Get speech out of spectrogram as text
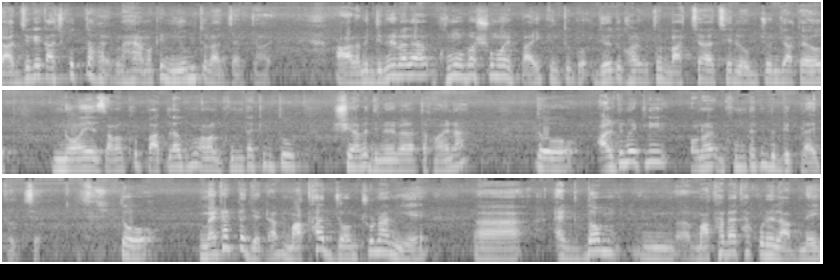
রাত জেগে কাজ করতে হয়? বলে হ্যাঁ আমাকে নিয়মিত রাত জাগতে হয়। আর আমি দিনের বেলা ঘুমোবার সময় পাই কিন্তু যেহেতু ঘরের ভেতর বাচ্চা আছে লোকজন যাতায়াত নয়েজ আমার খুব পাতলা ঘুম আমার ঘুমটা কিন্তু সেভাবে দিনের বেলাতে হয় না। তো আলটিমেটলি ওনার ঘুমটা কিন্তু ডিপ্রাইভ হচ্ছে। তো ম্যাটারটা যেটা, মাথার যন্ত্রণা নিয়ে একদম মাথা ব্যথা করে লাভ নেই।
